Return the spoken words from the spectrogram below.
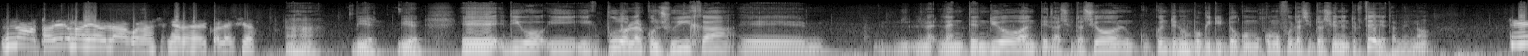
No, todavía no había hablado con las señoras del colegio. Ajá, bien, bien. Eh, digo, y, pudo hablar con su hija? Eh, la, entendió ante la situación? Cuéntenos un poquitito cómo, cómo fue la situación entre ustedes también, ¿no? Sí,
